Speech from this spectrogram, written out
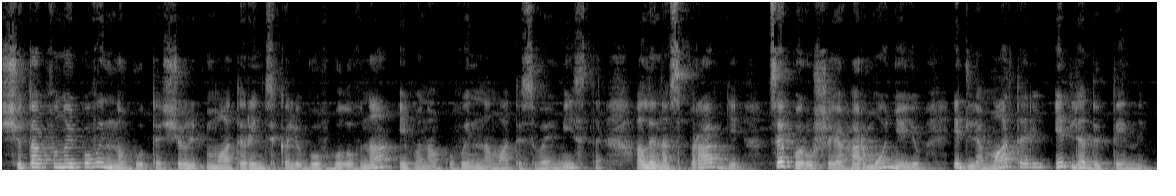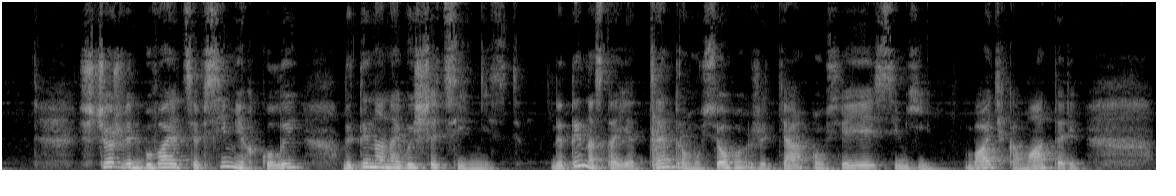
що так воно і повинно бути, що материнська любов головна і вона повинна мати своє місце, але насправді це порушує гармонію і для матері, і для дитини. Що ж відбувається в сім'ях, коли дитина найвища цінність? Дитина стає центром усього життя усієї сім'ї, батька, матері,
